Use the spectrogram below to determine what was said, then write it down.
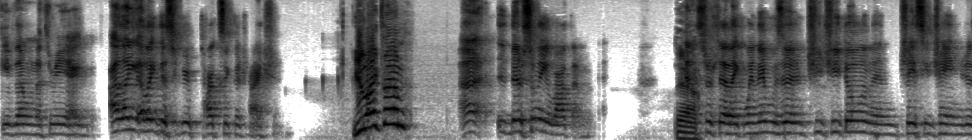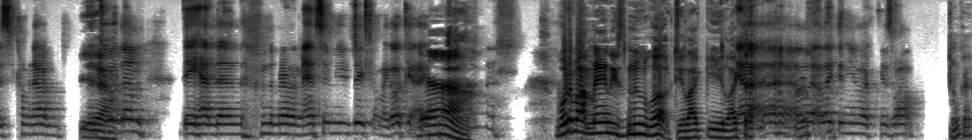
gave that one a three. I, I like I like this group, Toxic Attraction. You like them? Uh, there's something about them. Yeah. And especially like when it was a Chi Chito and then Jacy Jayne just coming out. The Yeah. two of them, they had the the Marilyn Manson music. I'm like, okay. Yeah. What about Mandy's new look? Do you like you like yeah, that? I, I, I like the new look as well. Okay.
